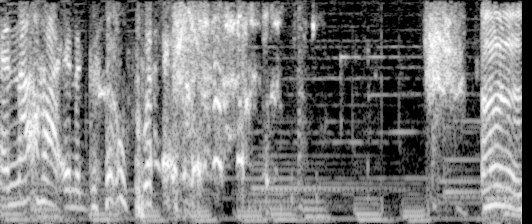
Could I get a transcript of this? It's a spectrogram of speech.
And not hot in a good way. Uh,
